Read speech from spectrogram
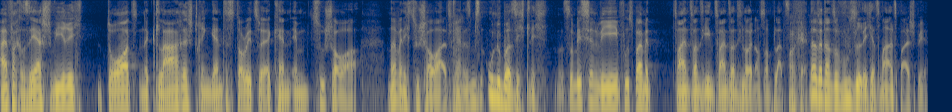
einfach sehr schwierig, dort eine klare, stringente Story zu erkennen im Zuschauer. Ne, wenn ich Zuschauer als Fan. Mhm. Das ist ein bisschen unübersichtlich. Das ist so ein bisschen wie Fußball mit 22 gegen 22 Leuten auf so einem Platz. Okay. Das wird dann so wuselig jetzt mal als Beispiel.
